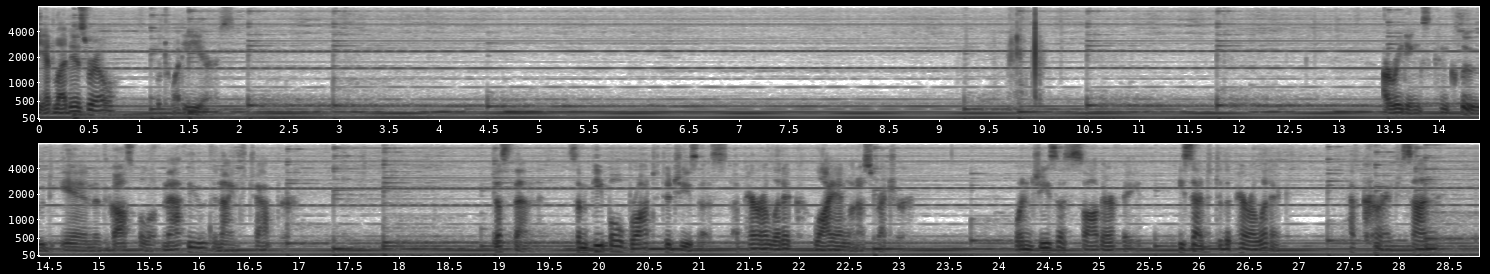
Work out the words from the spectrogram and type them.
He had led Israel for 20 years. Our readings conclude in the Gospel of Matthew, the ninth chapter. Just then, some people brought to Jesus a paralytic lying on a stretcher. When Jesus saw their faith, he said to the paralytic, Have courage, son,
